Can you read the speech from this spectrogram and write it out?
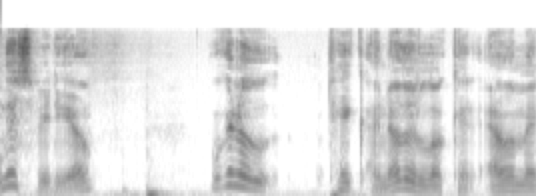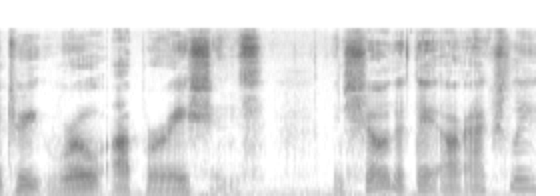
In this video, we're going to take another look at elementary row operations and show that they are actually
